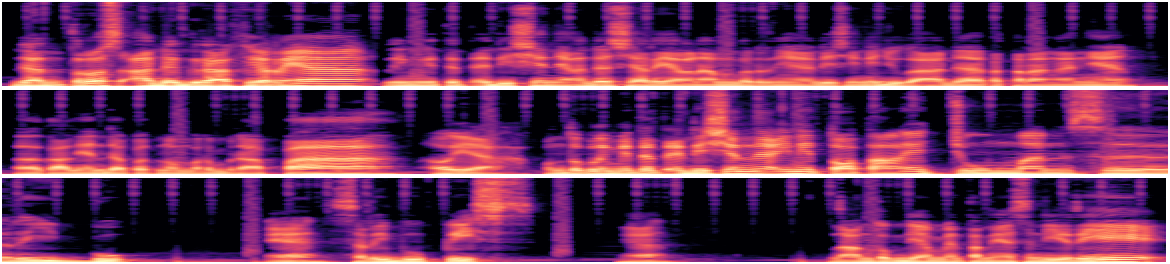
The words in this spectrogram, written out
Dan terus ada grafirnya limited edition yang ada serial numbernya. Di sini juga ada keterangannya. E, kalian dapat nomor berapa? Oh ya untuk limited editionnya ini totalnya cuman 1000 ya 1000 piece ya Nah untuk diameternya sendiri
